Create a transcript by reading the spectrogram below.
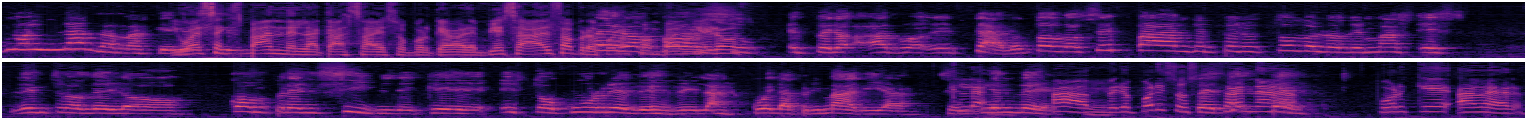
no hay nada más que Igual se expande en la casa eso, porque a ver, empieza Alfa, pero, con los compañeros... su- eh, pero ah, eh, claro, todo se expande, pero todo lo demás es dentro de lo comprensible que esto ocurre desde la escuela primaria, ¿se entiende? Ah, Sí. pero por eso, Pe- Susana, pe- porque, a ver,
